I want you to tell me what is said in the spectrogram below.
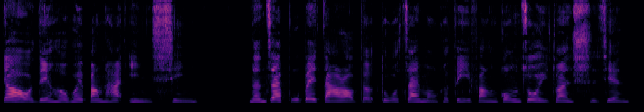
要联合会帮他隐形，能在不被打扰的躲在某个地方工作一段时间。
